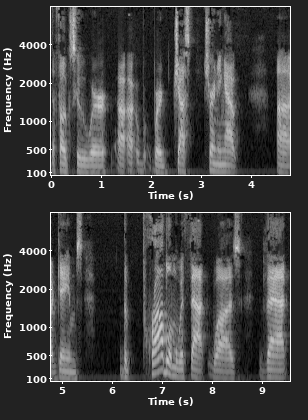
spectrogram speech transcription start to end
the folks who were uh, uh were just churning out uh, games. The problem with that was that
